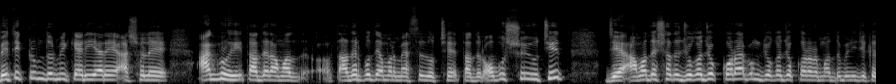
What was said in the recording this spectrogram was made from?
ব্যতিক্রমধর্মী ক্যারিয়ারে আসলে আগ্রহী, তাদের আমার, তাদের প্রতি আমার মেসেজ হচ্ছে, তাদের অবশ্যই উচিত যে আমাদের সাথে যোগাযোগ করা এবং যোগাযোগ করার মাধ্যমে নিজেকে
